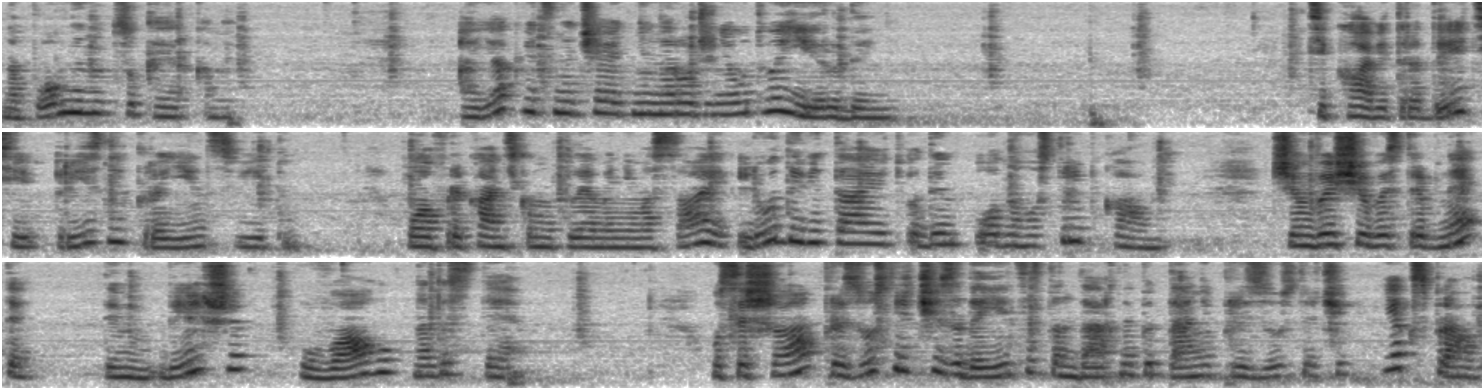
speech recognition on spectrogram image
наповнену цукерками. А як відзначають дні народження у твоїй родині? Цікаві традиції різних країн світу. У африканському племені Масаї люди вітають один одного стрибками. Чим вище ви стрибнете, тим більше увагу надасте. У США при зустрічі задається стандартне питання при зустрічі як справи,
